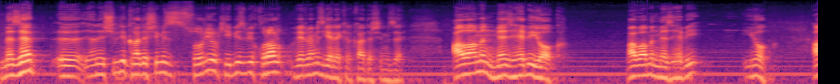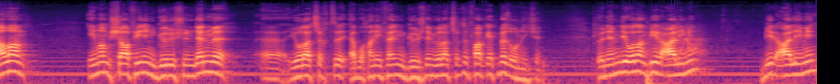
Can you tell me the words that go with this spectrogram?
Mezhep e, yani şimdi kardeşimiz soruyor ki biz bir kural vermemiz gerekir kardeşimize. Avamın mezhebi yok. Avamın mezhebi yok. Avam İmam Şafii'nin görüşünden mi e, yola çıktı, Ebu Hanife'nin görüşünden mi yola çıktı fark etmez onun için. Önemli olan bir alimin bir alimin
